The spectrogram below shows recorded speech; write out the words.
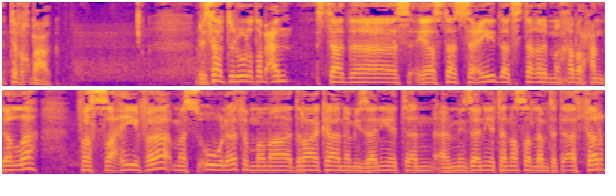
أتفق معك. رسالته الأولى طبعا أستاذ يا أستاذ سعيد لا تستغرب من خبر حمد الله فالصحيفة مسؤولة ثم ما أدراك أن ميزانية أن ميزانية النصر لم تتأثر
